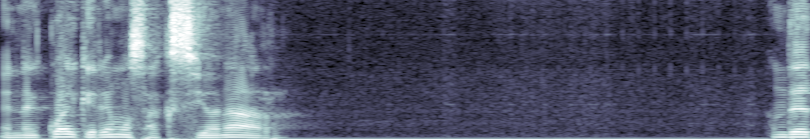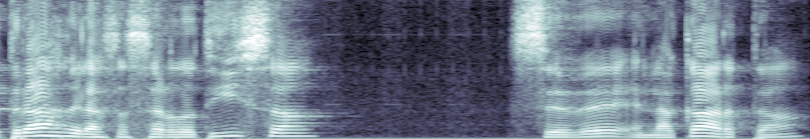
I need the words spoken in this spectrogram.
en el cual queremos accionar. Detrás de la sacerdotisa se ve en la carta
